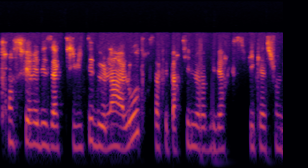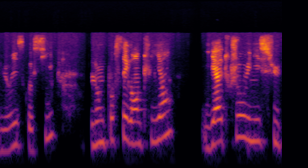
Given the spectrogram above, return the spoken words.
transférer des activités de l'un à l'autre. Ça fait partie de leur diversification du risque aussi. Donc, pour ces grands clients, il y a toujours une issue.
